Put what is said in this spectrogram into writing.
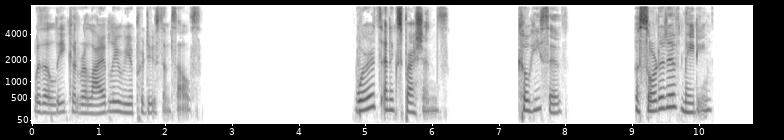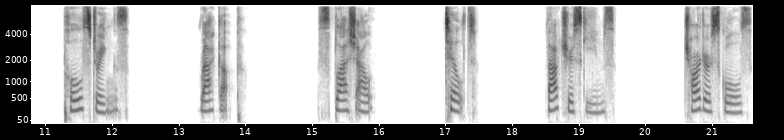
where the elite could reliably reproduce themselves. Words and expressions. Cohesive, assortative mating, pull strings, rack up, splash out, tilt, voucher schemes, charter schools,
